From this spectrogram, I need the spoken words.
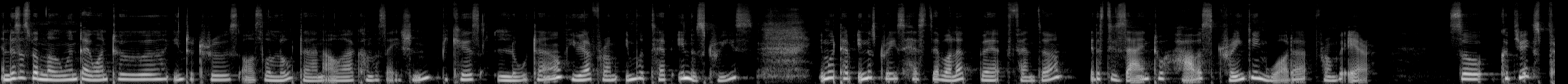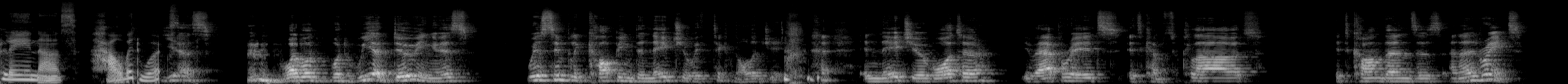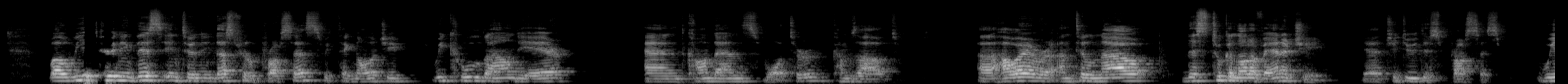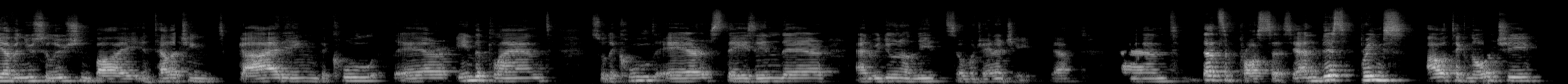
And this is the moment I want to uh, introduce also Lothar in our conversation because Lothar, you are from Imhotep Industries. Imhotep Industries has developed the Phantor it is designed to harvest drinking water from the air. So, could you explain us how it works? Yes. well, what, what we are doing is we're simply copying the nature with technology. In nature, water evaporates, it comes to clouds, it condenses, and then it rains. Well, we are turning this into an industrial process with technology. We cool down the air and condense water comes out. Uh, however, until now, this took a lot of energy yeah, to do this process. We have a new solution by intelligent guiding the cool air in the plant so the cooled air stays in there and we do not need so much energy yeah? And that's a process yeah? And this brings our technology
